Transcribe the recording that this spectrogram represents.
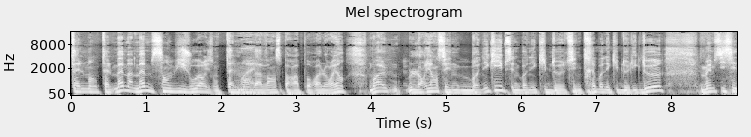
tellement, tel- même, même 108 joueurs, ils ont tellement Ouais. d'avance par rapport à Lorient. Moi, Lorient, c'est une bonne équipe. C'est une bonne équipe de, c'est une très bonne équipe de Ligue 2. Même si ces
